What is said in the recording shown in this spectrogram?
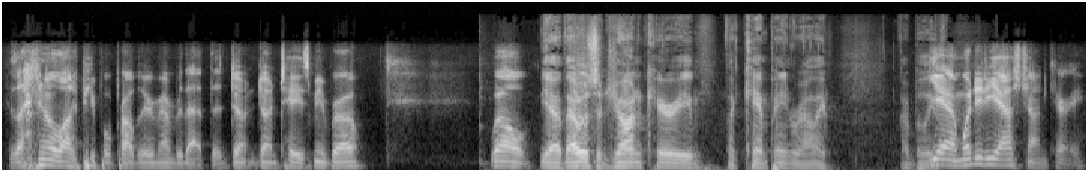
Because I know a lot of people probably remember that. The don't don't tase me, bro. Well, Yeah, that was a John Kerry like campaign rally, I believe. yeah. And what did he ask John Kerry?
